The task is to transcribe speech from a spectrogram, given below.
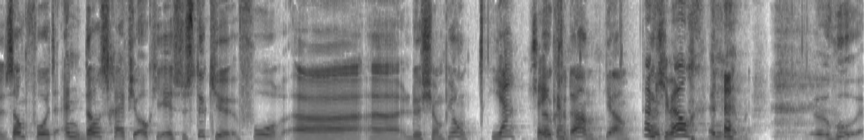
eh, Zandvoort en dan schrijf je ook je eerste stukje voor eh, eh, Le Champion. Ja, Leuk zeker. gedaan. Ja, Dankjewel. En, hoe,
